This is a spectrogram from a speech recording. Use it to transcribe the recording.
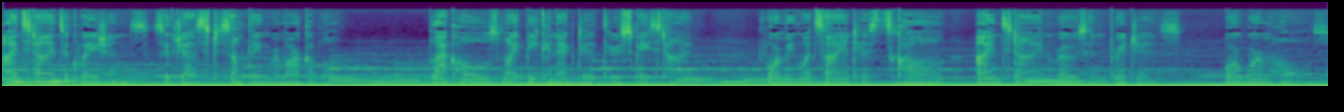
Einstein's equations suggest something remarkable. Black holes might be connected through spacetime, forming what scientists call Einstein Rosen bridges, or wormholes.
